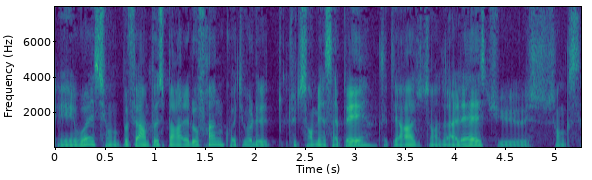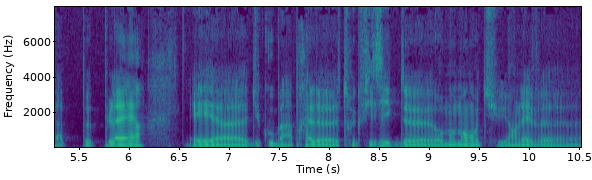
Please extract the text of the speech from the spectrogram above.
et ouais, si on peut faire un peu ce parallèle aux fringues, quoi. Tu vois, tu te sens bien sapé, etc. Tu te sens à l'aise, tu sens que ça peut plaire. Et euh, du coup, bah, après le truc physique, de, au moment où tu enlèves euh,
